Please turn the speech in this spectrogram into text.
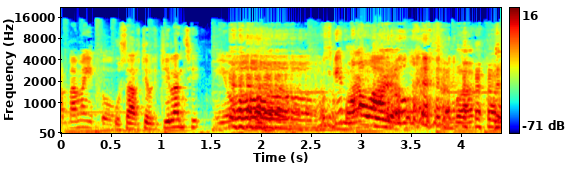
Pertama itu. usaha kecil-kecilan sih Yo, mungkin buka ya? warung, sambel,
